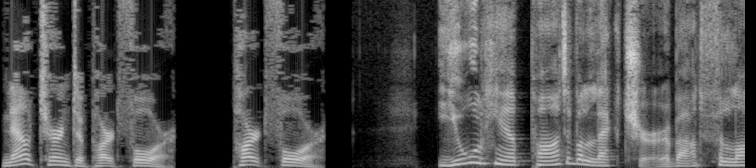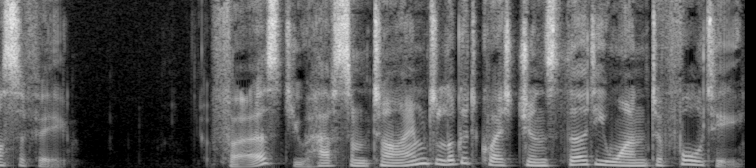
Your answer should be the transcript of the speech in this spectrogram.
Now turn to part 4. Part 4. You will hear part of a lecture about philosophy. First, you have some time to look at questions 31 to 40.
